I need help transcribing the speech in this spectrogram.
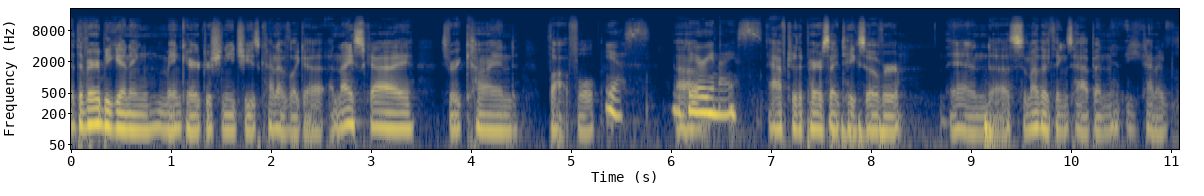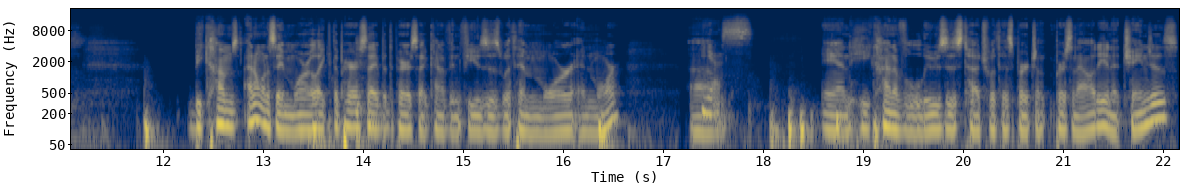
at the very beginning main character shinichi is kind of like a, a nice guy he's very kind thoughtful Yes. Um, Very nice. after the parasite takes over and uh, some other things happen he kind of becomes i don't want to say more like the parasite but the parasite kind of infuses with him more and more um, yes. and he kind of loses touch with his per- personality and it changes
